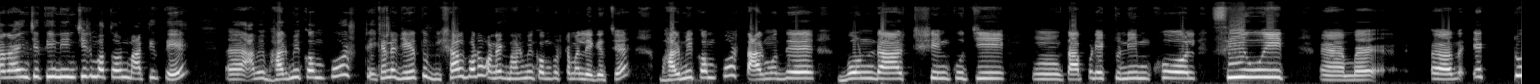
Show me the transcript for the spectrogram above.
আড়াই ইঞ্চি তিন ইঞ্চির মতন মাটিতে আমি ভার্মি কম্পোস্ট এখানে যেহেতু বিশাল বড় অনেক ভার্মি কম্পোস্ট আমার লেগেছে ভার্মি কম্পোস্ট তার মধ্যে বন্ডাস শিংকুচি তারপরে একটু নিমখোল সিউইট একটু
